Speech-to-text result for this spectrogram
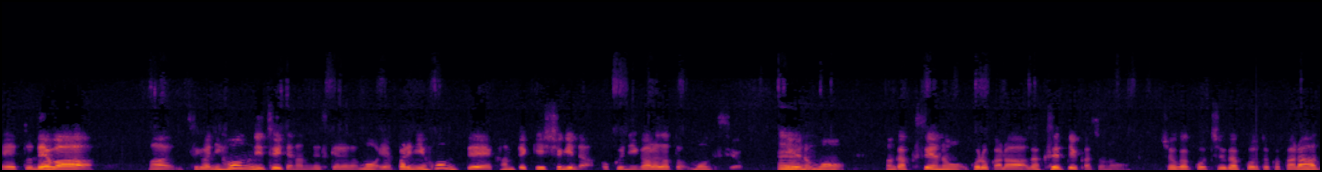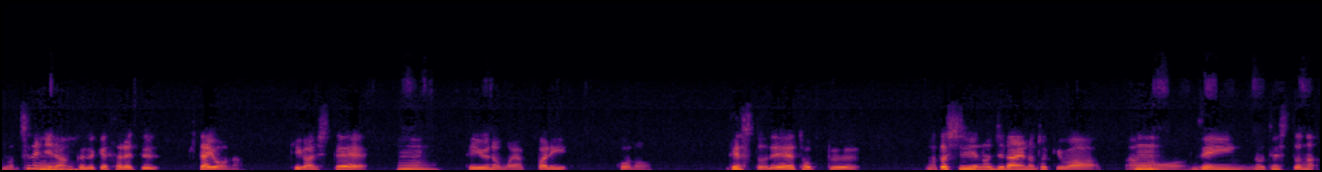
えっ、と、では、まあ、次は日本についてなんですけれども、やっぱり日本って完璧主義なお国柄だと思うんですよ。っていうのも、まあ、学生の頃から、学生っていうかその、小学校、中学校とかから、もう常にランク付けされてきたような気がして、うん。っていうのもやっぱり、この、テストでトップ、私の時代の時は、あの、全員のテストな、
